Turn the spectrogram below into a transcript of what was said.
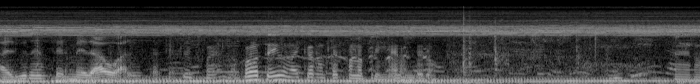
alguna enfermedad o algo. Bueno, como te digo, no hay que romper con la primera, pero... Pero.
